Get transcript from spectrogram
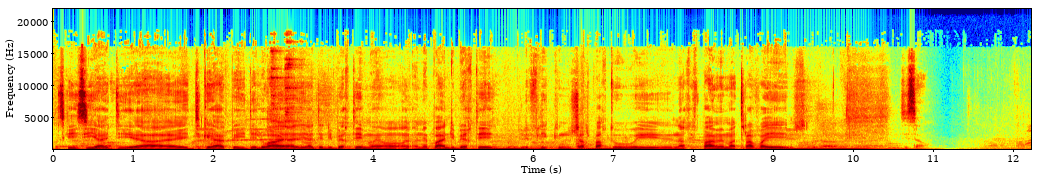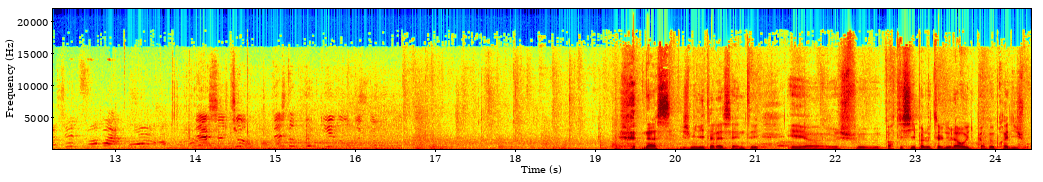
Parce qu'ici, il y a des, un pays des lois, il y a des libertés, mais on n'est pas en liberté. Les flics nous cherchent partout et n'arrivent pas même à travailler. C'est ça. Nas, je milite à la CNT et euh, je participe à l'hôtel de la rue depuis à peu près 10 jours.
